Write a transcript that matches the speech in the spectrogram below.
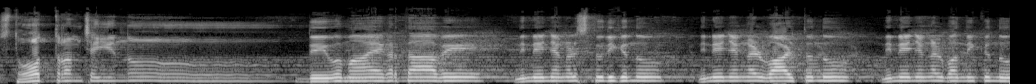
സ്തോത്രം ചെയ്യുന്നു. ദൈവമായ കർത്താവേ നിന്നെ ഞങ്ങൾ സ്തുതിക്കുന്നു നിന്നെ ഞങ്ങൾ വാഴ്ത്തുന്നു നിന്നെ ഞങ്ങൾ വന്ദിക്കുന്നു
